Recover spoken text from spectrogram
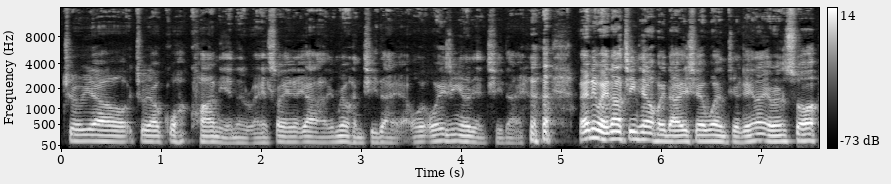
就要就要过跨年了，Right？所以呀，有没有很期待呀？我我已经有点期待。Anyway，那今天回答一些问题。OK，那有人说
